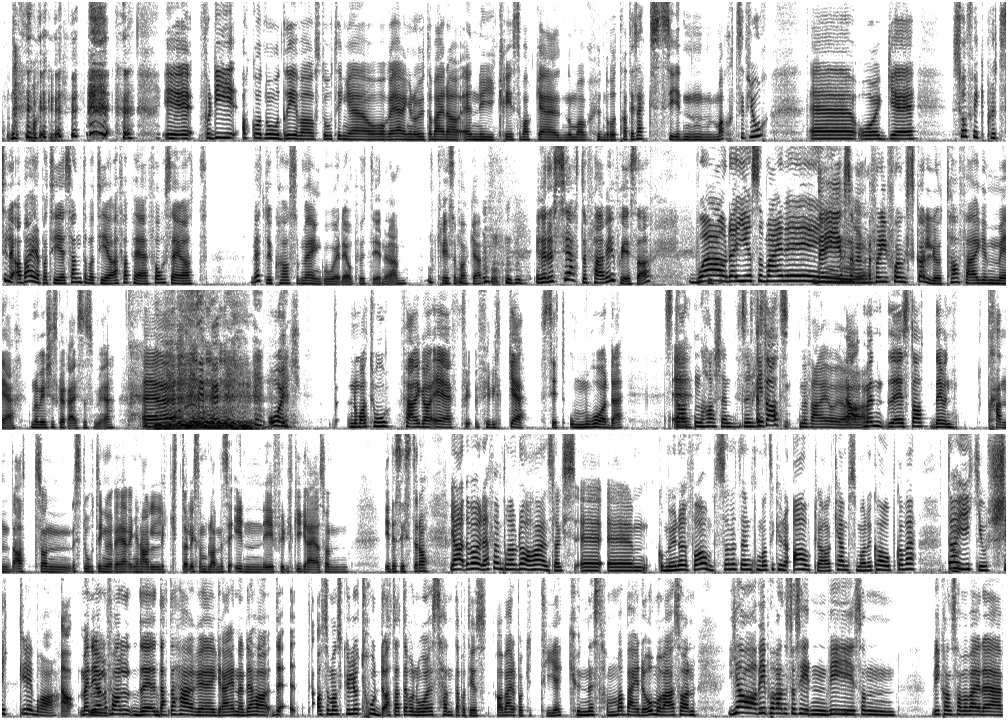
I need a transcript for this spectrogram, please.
Fordi akkurat nå driver Stortinget og regjeringen og utarbeider en ny krisepakke nummer 136 siden mars i fjor. Eh, og eh, så fikk plutselig Arbeiderpartiet, Senterpartiet og Frp for seg at Vet du hva som er en god idé å putte inn i den krisepakken? Reduserte ferjepriser. Wow, det gir så mening! Det gir så, fordi folk skal jo ta ferge mer når vi ikke skal reise så mye. Eh, og nummer to, ferger er fy- fylket sitt område. Staten har ikke en dritt Staten- med ferge. å gjøre. Ja, men det er, stat, det er jo en trend at sånn Stortinget og regjeringen har likt å liksom blande seg inn i fylkegreier sånn i det siste, da. Ja, det var jo derfor en prøvde å ha en slags eh, eh, kommunereform, sånn at en på en måte kunne avklare hvem som hadde hva oppgave. Det gikk jo skikkelig bra. Ja, men i alle fall, det, dette her eh, greiene det har, det, altså Man skulle jo trodd at dette var noe Senterpartiet og Arbeiderpartiet kunne samarbeide om. Og være sånn Ja, vi på venstresiden, vi sånn Vi kan samarbeide,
